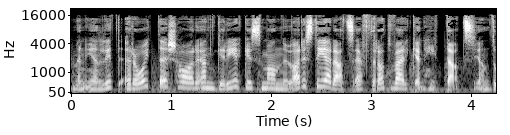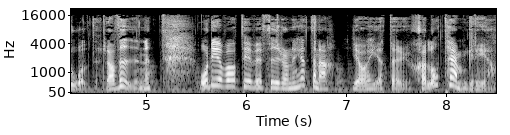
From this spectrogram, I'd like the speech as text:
Men enligt Reuters har en grekisk man nu arresterats efter att verken hittats i en dold ravin. Och det var TV4-nyheterna. Jag heter Charlotte Hemgren.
